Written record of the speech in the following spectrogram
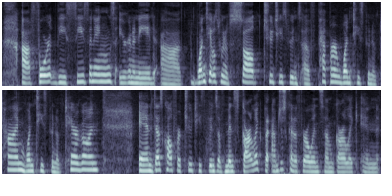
uh, for the seasonings, you're gonna need uh, one tablespoon of salt, two teaspoons of pepper, one teaspoon of thyme, one teaspoon of tarragon, and it does call for two teaspoons of minced garlic, but I'm just gonna throw in some garlic and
